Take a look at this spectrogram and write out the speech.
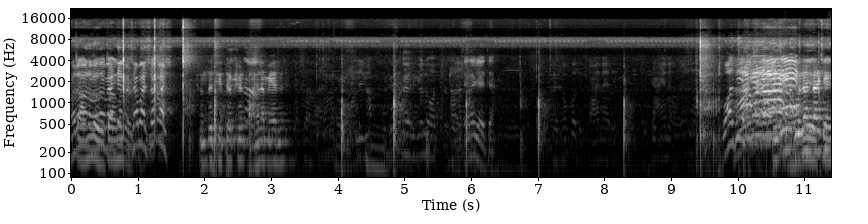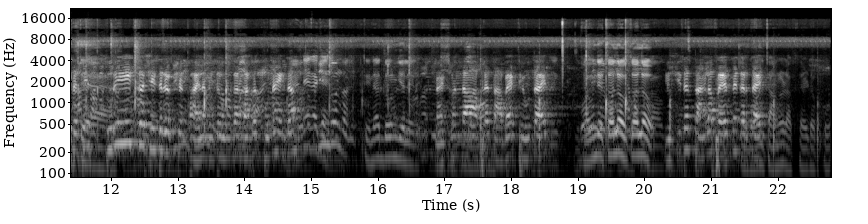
चांगलं होतं चांगलं होतं. सुंदर क्षेत्रक्षण पाहायला मिळालं गोलंदाजी तसेच सुरेख क्षेत्ररक्षण पाहायला मिळतं ओंकार मार्फत पुन्हा एकदा. तिने दोन गेले बॅट्समनला आपल्या ताब्यात ठेवतायत. जाऊन दे चलव चलव. निश्चितच चांगला प्रयत्न करतायत. चांगलं टाकतंय टप्पू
